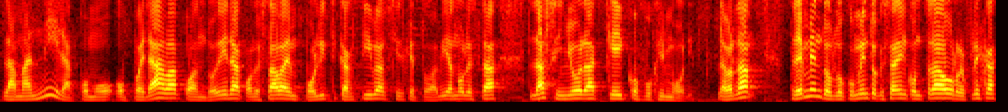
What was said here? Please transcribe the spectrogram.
la manera como operaba cuando era, cuando estaba en política activa, si es que todavía no lo está, la señora Keiko Fujimori. La verdad, tremendos documentos que se han encontrado refleja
